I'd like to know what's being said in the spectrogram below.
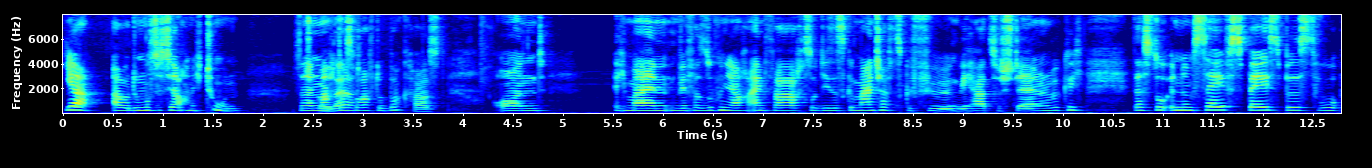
Ja, aber du musst es ja auch nicht tun, sondern mach das, worauf du Bock hast. Und ich meine, wir versuchen ja auch einfach so dieses Gemeinschaftsgefühl irgendwie herzustellen und wirklich, dass du in einem Safe Space bist, wo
